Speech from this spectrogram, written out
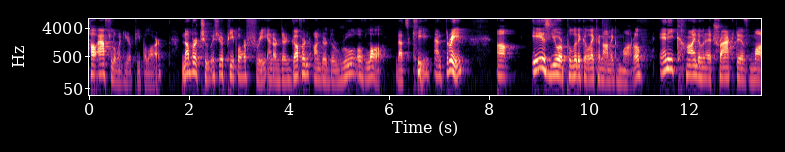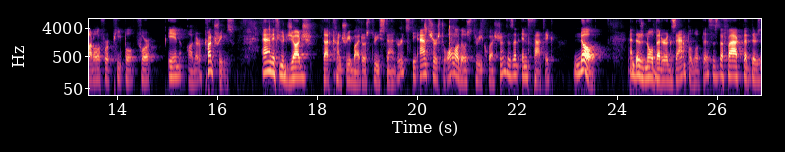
how affluent your people are. Number two, if your people are free and are they're governed under the rule of law. That's key. And three, uh, is your political economic model any kind of an attractive model for people for in other countries? And if you judge that country by those three standards, the answers to all of those three questions is an emphatic no. And there's no better example of this is the fact that there's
